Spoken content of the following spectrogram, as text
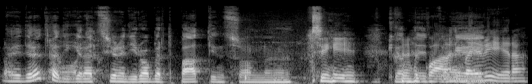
L'avete letta la No, dichiarazione di Robert Pattinson? Sì, Che ha detto Quale? che- ma è vera.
